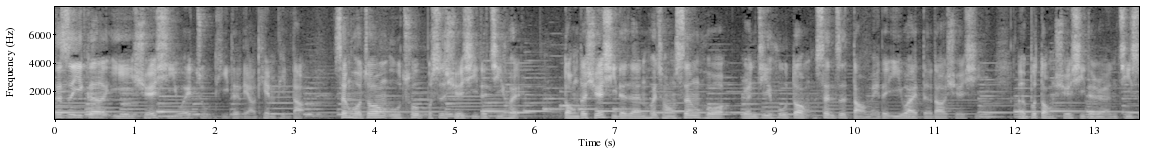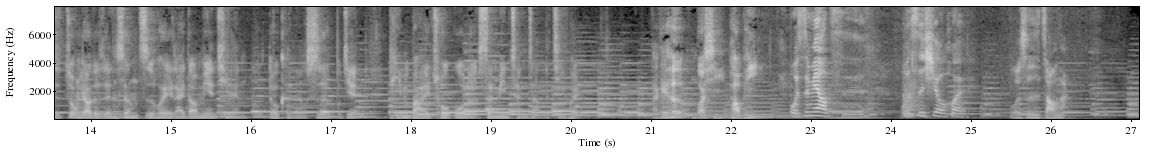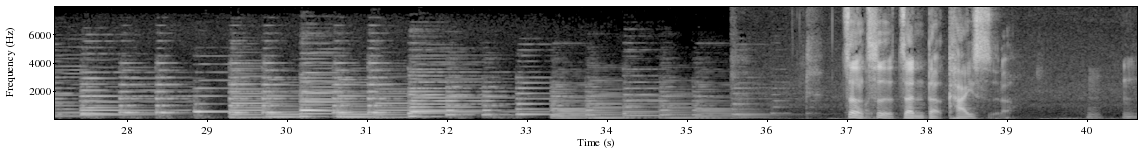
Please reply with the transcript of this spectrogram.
这是一个以学习为主题的聊天频道。生活中无处不是学习的机会，懂得学习的人会从生活、人际互动，甚至倒霉的意外得到学习；而不懂学习的人，即使重要的人生智慧来到面前，都可能视而不见，平白错过了生命成长的机会。大家好，我是泡屁。我是妙慈，我是秀慧，我是招奶。这次真的开始了。嗯嗯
